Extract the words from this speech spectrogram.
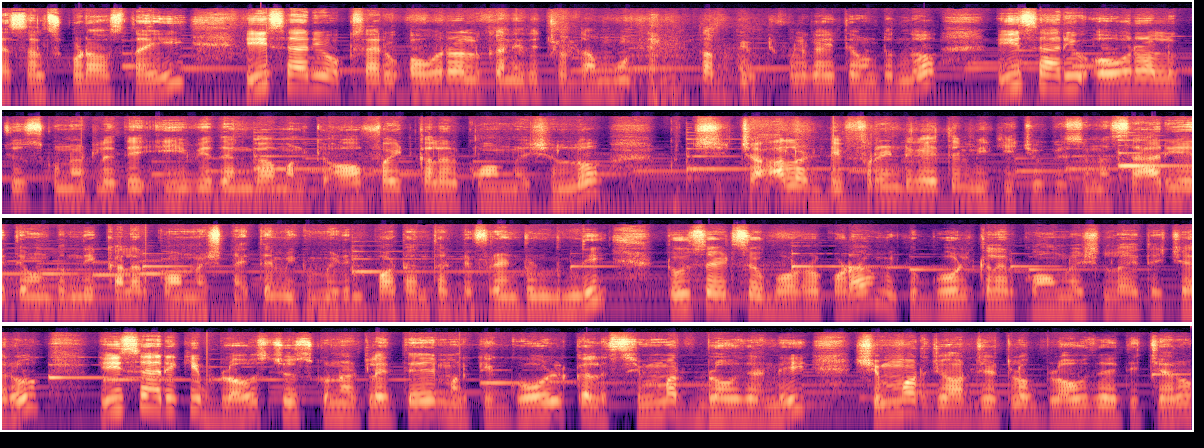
టెసల్స్ కూడా వస్తాయి. ఈ సారీ ఒకసారి ఓవరాల్ లుక్ అనేది చూద్దాము ఎంత బ్యూటిఫుల్గా అయితే ఉంటుందో. ఈ సారీ ఓవరాల్ లుక్ చూసుకున్నట్లయితే ఈ విధంగా మనకి ఆఫ్ వైట్ కలర్ కాంబినేషన్లో చాలా డిఫరెంట్గా అయితే మీకు చూపిస్తున్న సారీ అయితే ఉంటుంది. కలర్ కాంబినేషన్ అయితే మీకు మిడిల్ పార్ట్ అంతా డిఫరెంట్ ఉంటుంది. టూ సైడ్స్ బోర్డర్ కూడా మీకు గోల్డ్ కలర్ కాంబినేషన్లో అయితే ఇచ్చారు. ఈ సారీకి బ్లౌజ్ చూసుకున్నట్లయితే మనకి గోల్డ్ కలర్ సిమ్మర్ బ్లౌజ్ అండి. షిమ్మర్ జార్జెట్లో బ్లౌజ్ అయితే ఇచ్చారు.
